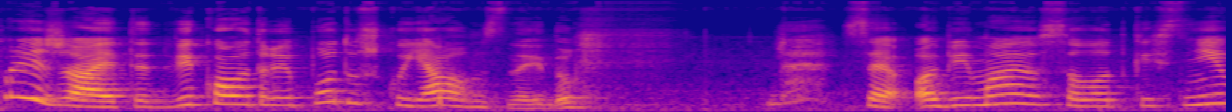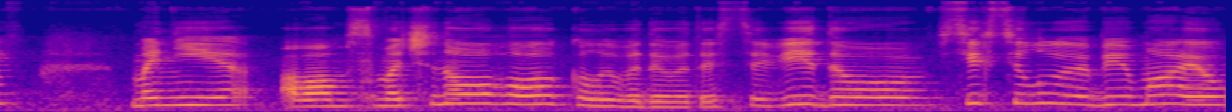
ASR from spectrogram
приїжджайте, дві ковдри і подушку я вам знайду. Все, обіймаю солодких снів. Мені, а вам смачного, коли ви дивитесь це відео. Всіх цілую, обіймаю.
